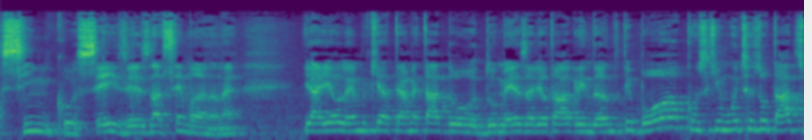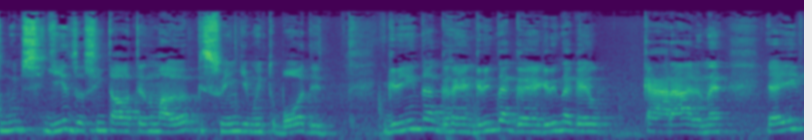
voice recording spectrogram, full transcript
cinco, seis vezes na semana, né? E aí eu lembro que até a metade do, do mês ali eu tava grindando de boa, consegui muitos resultados muito seguidos, assim, tava tendo uma upswing muito boa de grinda, ganha, grinda, ganha, grinda, ganha, caralho, né? E aí,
